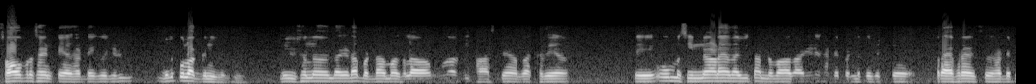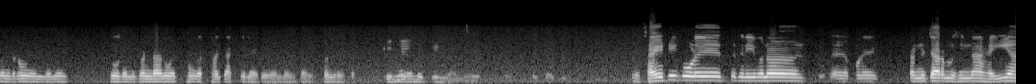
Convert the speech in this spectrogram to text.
100% ਆ ਸਾਡੇ ਕੋਲ ਜਿਹੜੀ ਬਿਲਕੁਲ ਅੱਗ ਨਹੀਂ ਲੱਗੀ। ਪੋਲਿਊਸ਼ਨ ਦਾ ਜਿਹੜਾ ਵੱਡਾ ਮਸਲਾ, ਉਹਦਾ ਅਸੀਂ ਖਾਸ ਧਿਆਨ ਰੱਖਦੇ ਆ ਤੇ ਉਹ ਮਸ਼ੀਨਾਂ ਵਾਲਿਆਂ ਦਾ ਵੀ ਧੰਨਵਾਦ ਆ, ਜਿਹੜੇ ਸਾਡੇ ਪਿੰਡ ਦੇ ਵਿੱਚ ਪ੍ਰੈਫਰੈਂਸ ਸਾਡੇ ਪਿੰਡ ਨੂੰ ਦਿੰਦੇ ਨੇ। ਦੋ ਤਿੰਨ ਪਿੰਡਾਂ ਨੂੰ ਇੱਥੋਂ ਗੱਠਾਂ ਚੱਕ ਕੇ ਲੈ ਕੇ ਜਾਂਦੇ ਨੇ ਮਸ਼ੀਨਾਂ ਨੇ ਸੁਸਾਇਟੀ ਕੋਲੇ ਤਕਰੀਬਨ ਅਹ, ਆਪਣੇ ਤਿੰਨ ਚਾਰ ਮਸ਼ੀਨਾਂ ਹੈਗੀਆਂ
